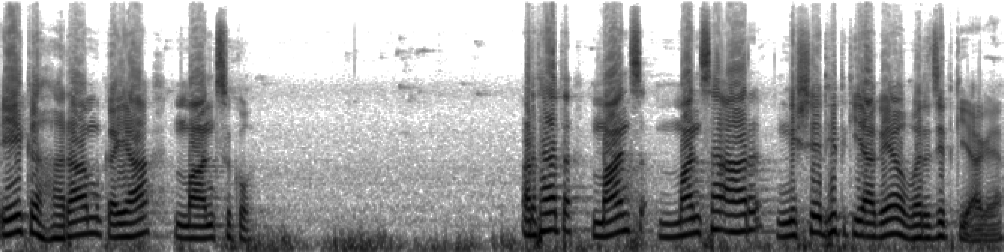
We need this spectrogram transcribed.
एक हराम कया मांस को। अर्थात मांस, मांसाहार निषेधित किया गया, वर्जित किया गया।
